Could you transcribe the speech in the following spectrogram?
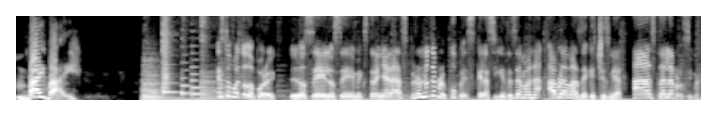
Bye bye. Esto fue todo por hoy. Lo sé, lo sé, me extrañarás, pero no te preocupes, que la siguiente semana habrá más de que chismear. Hasta la próxima.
